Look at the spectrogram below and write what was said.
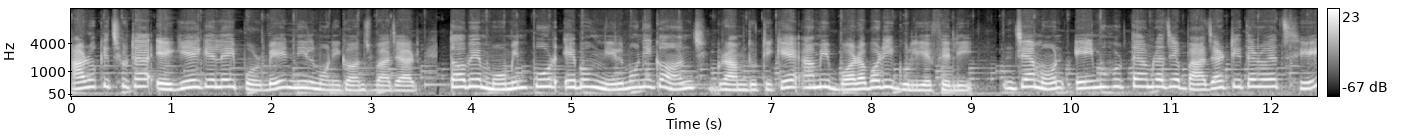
আরও কিছুটা এগিয়ে গেলেই পড়বে নীলমণিগঞ্জ বাজার। তবে মমিনপুর এবং নীলমণিগঞ্জ গ্রাম দুটিকে আমি বরাবরই গুলিয়ে ফেলি। যেমন, এই মুহূর্তে আমরা যে বাজারটিতে রয়েছি,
